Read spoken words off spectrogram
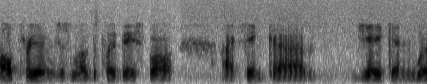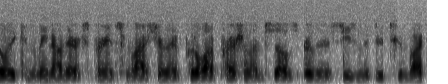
all three of them just love to play baseball. I think um, Jake and Willie can lean on their experience from last year when they put a lot of pressure on themselves early in the season to do too much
